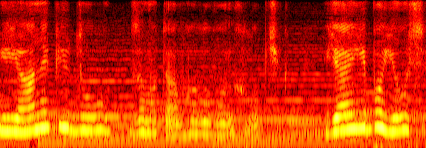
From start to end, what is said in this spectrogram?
Я не піду, замотав головою хлопчик. Я її боюся.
